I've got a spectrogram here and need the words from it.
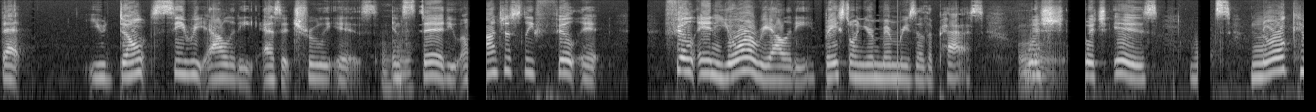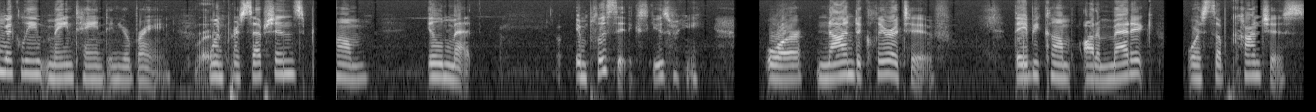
that you don't see reality as it truly is. Mm-hmm. Instead, you unconsciously fill it fill in your reality based on your memories of the past, mm. which which is what's neurochemically maintained in your brain. Right. When perceptions become ilmet implicit, excuse me, or non-declarative, they become automatic or subconscious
